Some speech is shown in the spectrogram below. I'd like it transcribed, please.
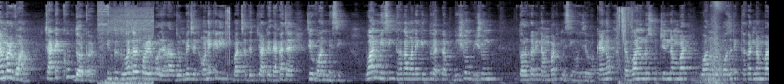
নাম্বার ওয়ান চাটে খুব দরকার। কিন্তু দু হাজার পরের পর যারা জন্মেছেন, অনেকেরই বাচ্চাদের চাটে দেখা যায় যে ওয়ান মিসিং ওয়ান মিসিং থাকা মানে কিন্তু একটা ভীষণ ভীষণ দরকারি নাম্বার মিসিং হয়ে যাওয়া। কেন? ওয়ান হলো সূর্যের নাম্বার ওয়ান হলো পজিটিভ থাকার নাম্বার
